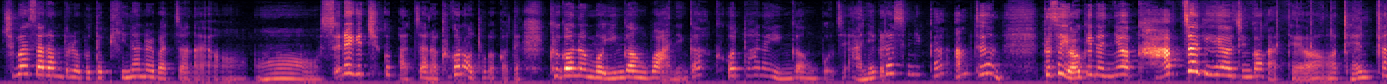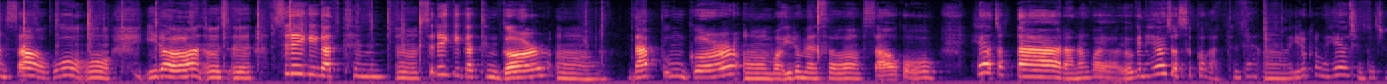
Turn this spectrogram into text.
주변 사람들로부터 비난을 받잖아요. 어, 쓰레기 취급 받잖아. 그건 어떡할 것 같아. 그거는 뭐 인강보 아닌가? 그것도 하나의 인강보지. 아니 그렇습니까? 암튼 그래서 여기는요 갑자기 헤어진 것 같아요. 어, 된탕 싸우고 어, 이런 어, 어, 쓰레기 같은 어, 쓰레기 같은 걸 어, 나쁜 걸, 어, 뭐, 이러면서 싸우고, 헤어졌다라는 거예요. 여기는 헤어졌을 것 같은데 어, 이렇게 하면 헤어진 거죠.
